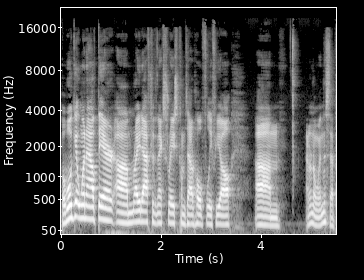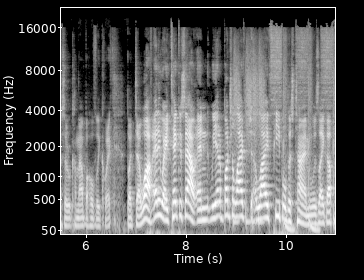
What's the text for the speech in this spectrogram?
But we'll get one out there um, right after the next race comes out, hopefully for y'all. Um, I don't know when this episode will come out, but hopefully quick. But uh, well, anyway, take us out. And we had a bunch of live live people this time. It was like up,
